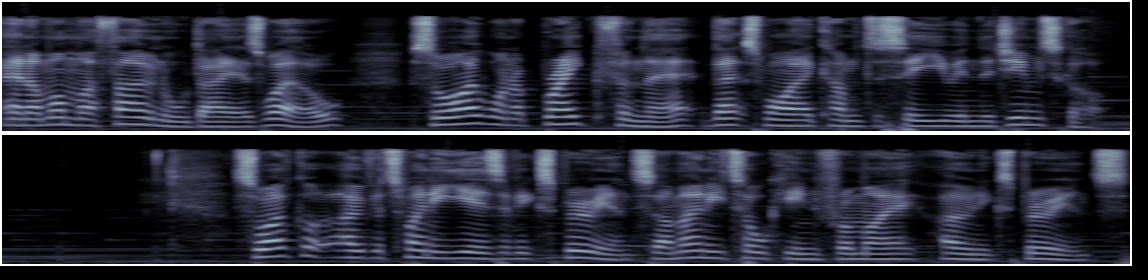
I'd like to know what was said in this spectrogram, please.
and I'm on my phone all day as well. So I want a break from that. That's why I come to see you in the gym, Scott. So I've got over 20 years of experience. So I'm only talking from my own experience.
